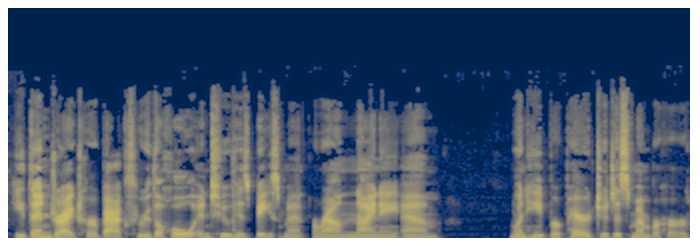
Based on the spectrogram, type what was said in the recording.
He then dragged her back through the hole into his basement around 9 a.m. when he prepared to dismember her.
